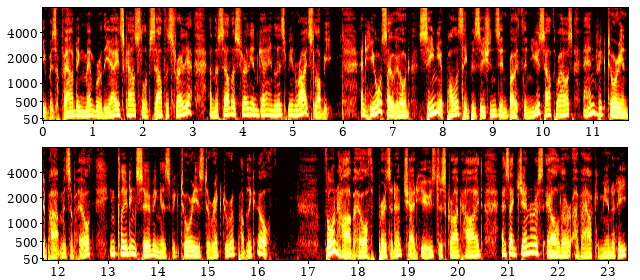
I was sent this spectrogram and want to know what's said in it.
He was a founding member of the AIDS Council of South Australia and the South Australian Gay and Lesbian Rights Lobby, and he also held senior policy positions in both the New South Wales and Victorian Departments of Health, including serving as Victoria's Director of Public Health. Thorne Harbour Health President Chad Hughes described Hyde as a generous elder of our community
